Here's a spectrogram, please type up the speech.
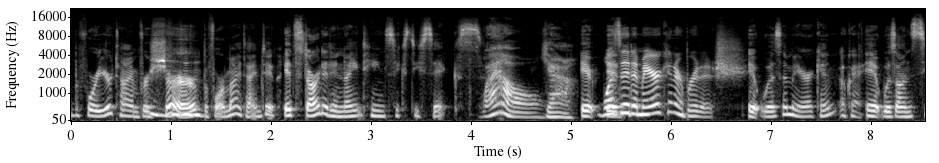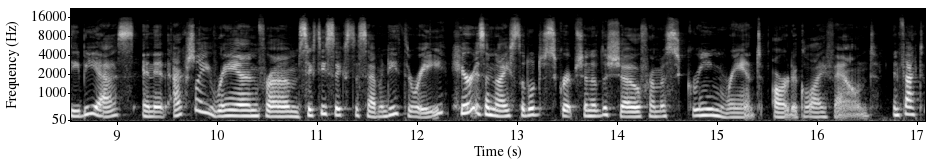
before your time for sure, mm-hmm. before my time too. It started in 1966. Wow. Yeah. It Was it American or British? It was American. Okay. It was on CBS and it actually ran from 66 to 73. Here is a nice little description of the show from a Screen Rant article I found. In fact,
